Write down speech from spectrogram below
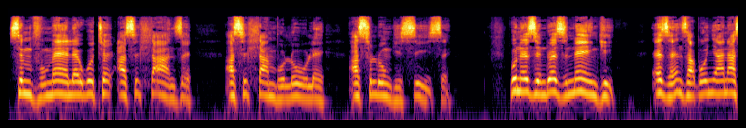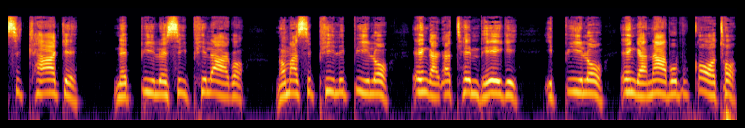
simvumele ukuthi asihlanze asihlambulule asilungisise. Kunezinto eziningi ezenza bonyana sihlage nepilo esiyiphilako noma siphila impilo engakathembeki impilo enganabo ubuqotho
